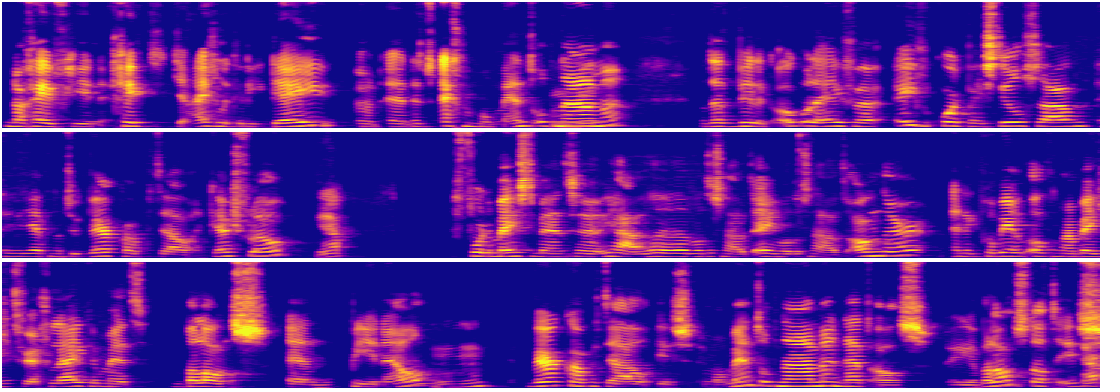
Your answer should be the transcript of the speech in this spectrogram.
dan geef je, geeft je eigenlijk een idee, en het is echt een momentopname. Mhm. Want dat wil ik ook wel even, even kort bij stilstaan. Eh, Je hebt natuurlijk werkkapitaal en cashflow. Ja. Voor de meeste mensen, ja, eh, wat is nou het een, wat is nou het ander? En ik probeer het altijd maar een beetje te vergelijken met balans en P&L. Werkkapitaal is een momentopname, net als je balans dat is. Ja.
